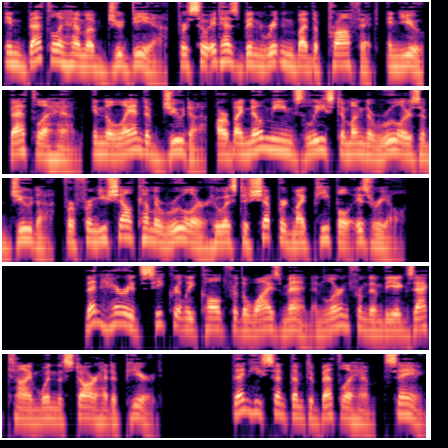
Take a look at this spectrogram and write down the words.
in Bethlehem of Judea, for so it has been written by the prophet, and you, Bethlehem, in the land of Judah, are by no means least among the rulers of Judah, for from you shall come a ruler who is to shepherd my people Israel." Then Herod secretly called for the wise men and learned from them the exact time when the star had appeared. Then he sent them to Bethlehem, saying,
